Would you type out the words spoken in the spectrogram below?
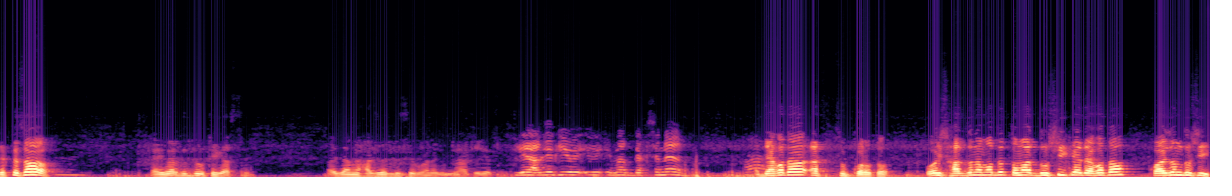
দেখতেছ? এইবার কিন্তু ঠিক আছে। এই যে আমি হাজিরা দিচ্ছি ওখানে কিন্তু। ঠিক আছে। এর আগে কি এবার দেখছেন দেখো তো চুপ করো তো। ওই সাতজনের মধ্যে তোমার দোষী কে দেখো তো? কয়জন দোষী?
